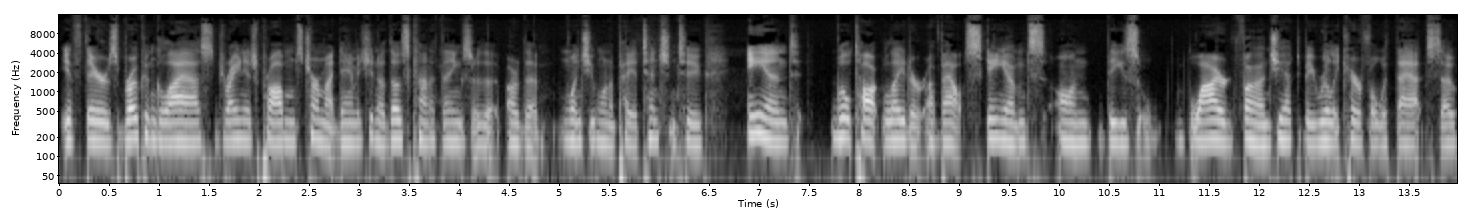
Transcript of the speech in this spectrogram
if there's broken glass, drainage problems, termite damage, you know, those kind of things are the are the ones you want to pay attention to. And we'll talk later about scams on these wired funds. You have to be really careful with that. So,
